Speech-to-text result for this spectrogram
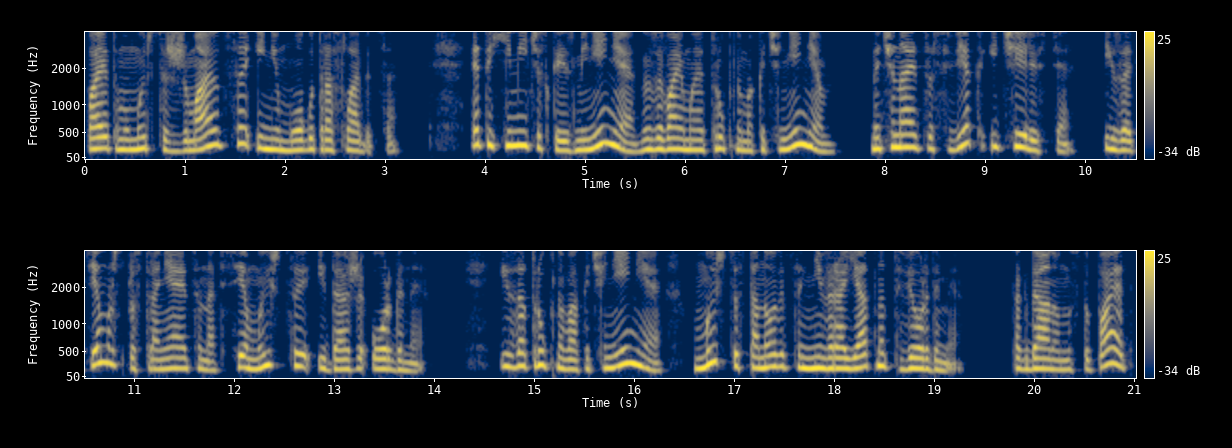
поэтому мышцы сжимаются и не могут расслабиться. Это химическое изменение, называемое трупным окоченением, начинается с век и челюсти и затем распространяется на все мышцы и даже органы. Из-за трупного окоченения мышцы становятся невероятно твердыми. Когда оно наступает,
